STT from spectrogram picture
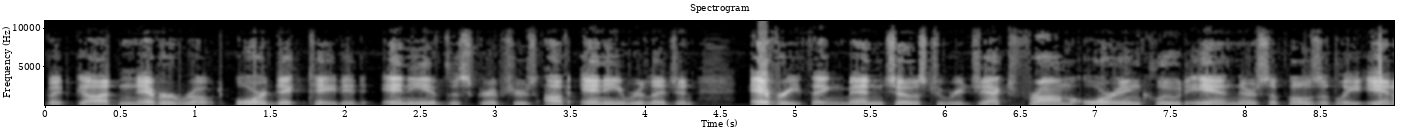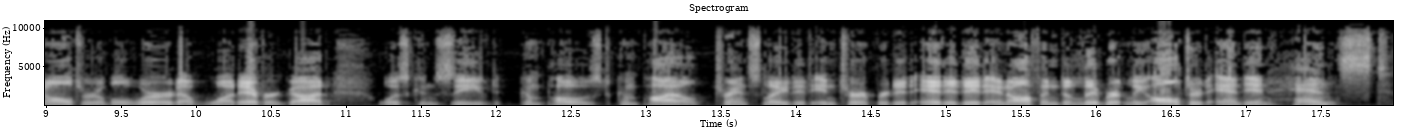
But God never wrote or dictated any of the scriptures of any religion. Everything men chose to reject from or include in their supposedly inalterable word of whatever God was conceived, composed, compiled, translated, interpreted, edited, and often deliberately altered and enhanced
